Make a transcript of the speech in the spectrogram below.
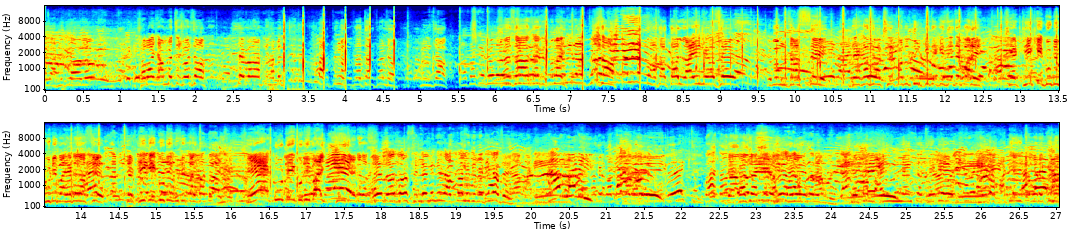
লাঠি দেওয়া হলো সবাই সামনে সরে যাও আপনি সামনে। হ্যাঁ, সবাই লাইনে আছে এবং যাচ্ছে দেখা যাক সে কত দূর কি দেখে যেতে পারে সে ঠিকই গুটি গুটি পাই হেঁটে যাচ্ছে সে ঠিকই গুটি গুটি পাই সে গুটি গুটি পাই কি হেঁটে যাচ্ছে। দেখা যাক থেকে ফাটিয়ে দিতে পারে কিনা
